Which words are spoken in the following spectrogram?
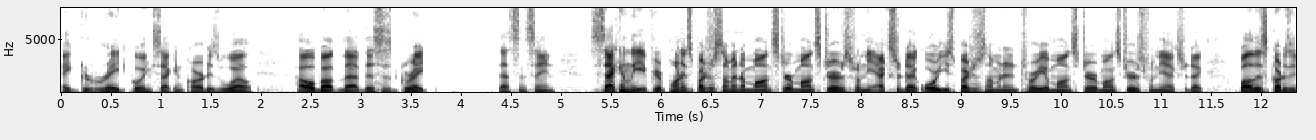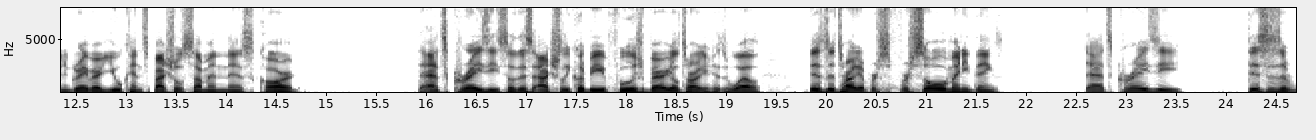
a great going second card as well. How about that? This is great. That's insane. Secondly, if your opponent special summon a monster monsters from the extra deck, or you special summon a Naturia monster monsters from the extra deck, while this card is in your graveyard, you can special summon this card. That's crazy. So this actually could be a Foolish Burial target as well. This is a target for for so many things. That's crazy. This is a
